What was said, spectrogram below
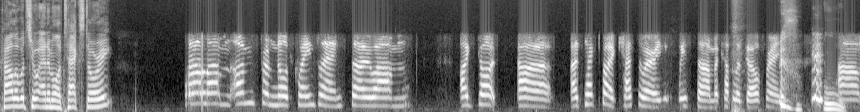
Carla, what's your animal attack story? Well, um, I'm from North Queensland, so um, I got uh, attacked by a cassowary with um, a couple of girlfriends. um,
